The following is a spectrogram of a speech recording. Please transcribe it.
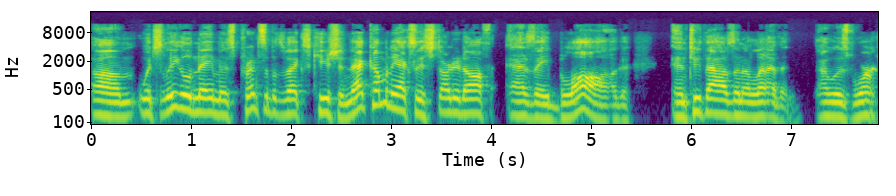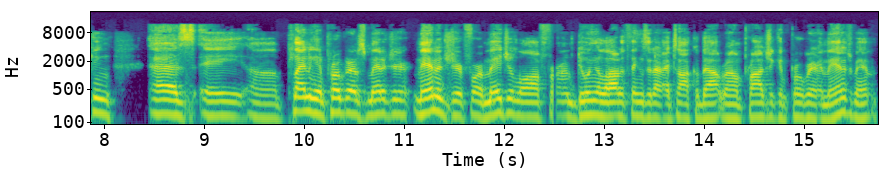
um, which legal name is Principles of Execution. That company actually started off as a blog in 2011. I was working as a uh, planning and programs manager manager for a major law firm, doing a lot of things that I talk about around project and program management,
